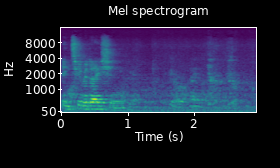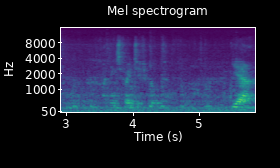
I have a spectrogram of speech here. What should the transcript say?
intimidation, I think it's very difficult. Yeah,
